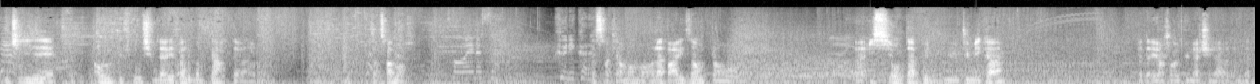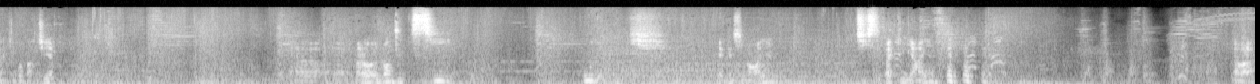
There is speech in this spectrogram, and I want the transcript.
utiliser en Lotus Rouge si vous n'avez pas de bonne carte euh, ça sera mort. Ça sera clairement mort. Là par exemple euh, ici on tape du, du mecha. D'ailleurs j'aurais pu lâcher l'attaque et repartir. Malheureusement du petit poudre il n'y a quasiment rien. Si c'est pas qu'il n'y a rien. ah voilà.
